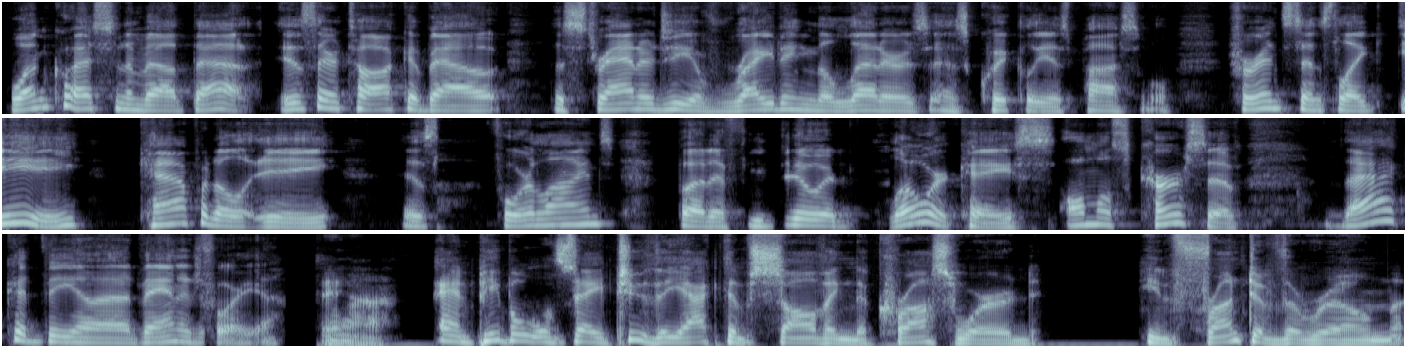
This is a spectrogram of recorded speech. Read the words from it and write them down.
One question about that is there talk about the strategy of writing the letters as quickly as possible? For instance, like E, capital E is four lines, but if you do it lowercase, almost cursive, that could be an advantage for you. Yeah. And people will say, too, the act of solving the crossword in front of the room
